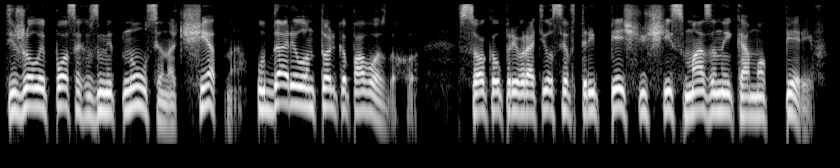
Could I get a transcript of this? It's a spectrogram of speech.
Тяжелый посох взметнулся, но тщетно. Ударил он только по воздуху. Сокол превратился в трепещущий смазанный комок перьев.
